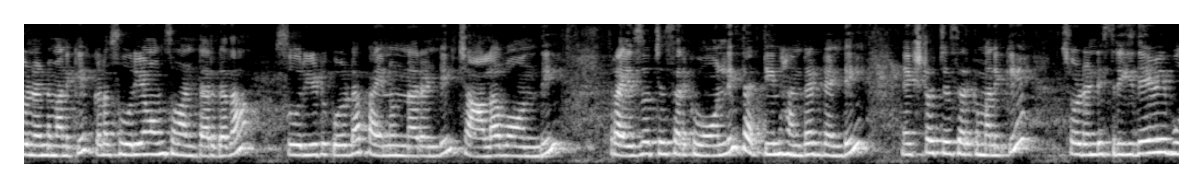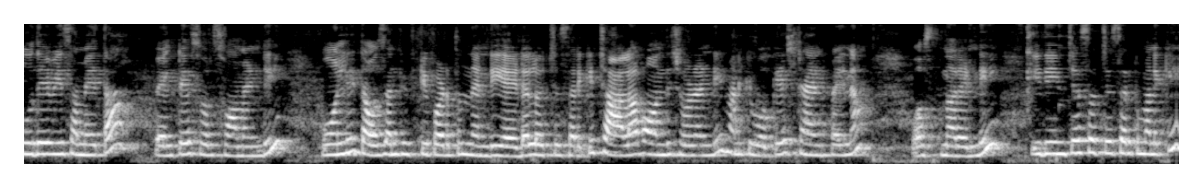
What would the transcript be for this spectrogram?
చూడండి మనకి ఇక్కడ సూర్యవంశం అంటారు కదా. సూర్యుడు కూడా పైన ఉన్నారండి. చాలా బాగుంది. ప్రైస్ వచ్చేసరికి ఓన్లీ థర్టీన్ హండ్రెడ్ అండి. నెక్స్ట్ వచ్చేసరికి మనకి చూడండి శ్రీదేవి భూదేవి సమేత వెంకటేశ్వర స్వామి అండి. ఓన్లీ థౌజండ్ ఫిఫ్టీ పడుతుందండి. ఐడల్ వచ్చేసరికి చాలా బాగుంది చూడండి. మనకి ఒకే స్టాండ్ పైన వస్తున్నారండి. ఇది ఇంచెస్ వచ్చేసరికి మనకి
